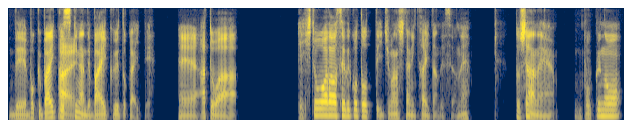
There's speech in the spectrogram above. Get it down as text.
で、僕バイク好きなんでバイクと書いて、えーあとは、え人を笑わせることって一番下に書いたんですよね。そしたらね、僕の、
